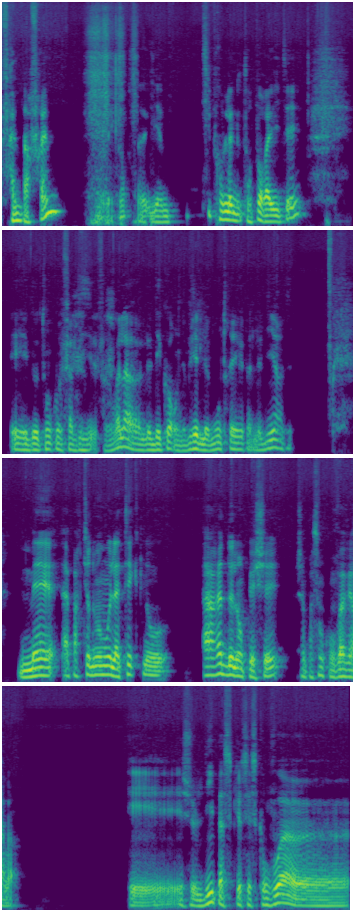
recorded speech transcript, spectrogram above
frame par frame, il y a un petit problème de temporalité, et d'autant qu'on fait des, enfin voilà, le décor, on est obligé de le montrer, pas de le dire. Mais à partir du moment où la techno arrête de l'empêcher, j'ai l'impression qu'on va vers là. Et je le dis parce que c'est ce qu'on voit euh,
